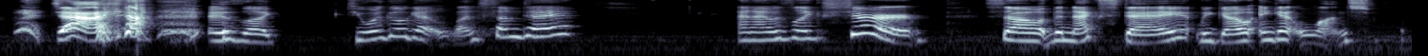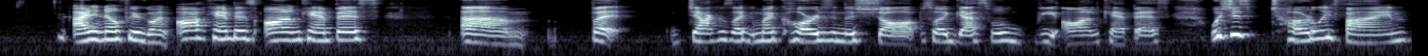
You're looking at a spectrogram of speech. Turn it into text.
Jack is like, "Do you want to go get lunch someday?" And I was like, "Sure." So the next day we go and get lunch. I didn't know if we were going off campus, on campus, um, but Jack was like, "My car's in the shop, so I guess we'll be on campus," which is totally fine.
